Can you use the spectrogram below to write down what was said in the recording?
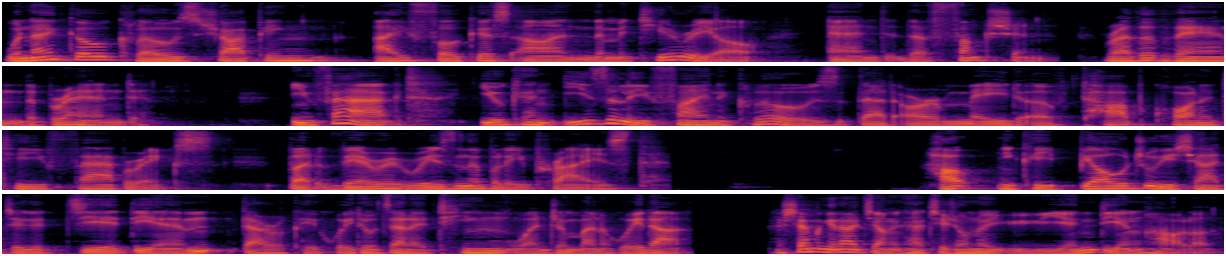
When I go clothes shopping, I focus on the material and the function rather than the brand. In fact, you can easily find clothes that are made of top quality fabrics, but very reasonably priced. 好，你可以标注一下这个节点，待会儿可以回头再来听完整版的回答。那下面给大家讲一下其中的语言点好了。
